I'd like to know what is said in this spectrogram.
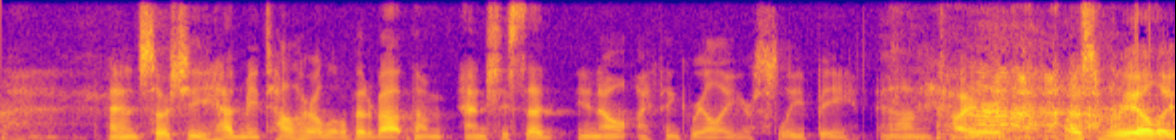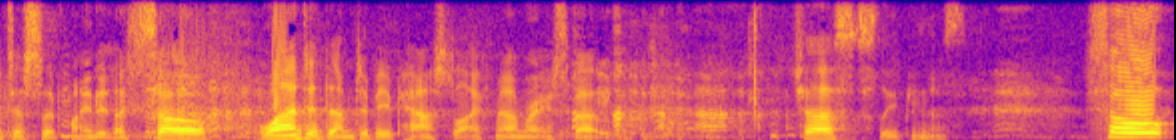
and so she had me tell her a little bit about them, and she said, You know, I think really you're sleepy and tired. I was really disappointed. I so wanted them to be past life memories, but just sleepiness. So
